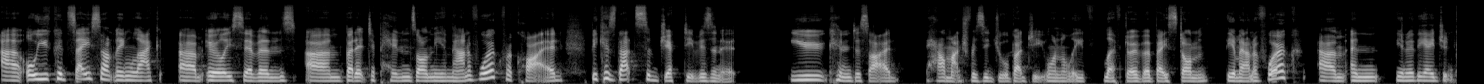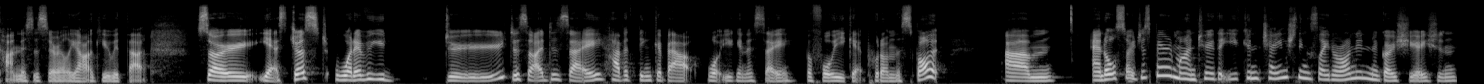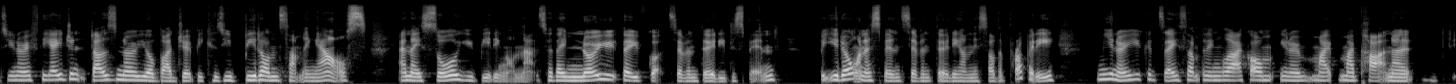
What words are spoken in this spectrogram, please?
Uh, or you could say something like um, early sevens, um, but it depends on the amount of work required because that's subjective, isn't it? You can decide how much residual budget you want to leave left over based on the amount of work. Um, and, you know, the agent can't necessarily argue with that. So, yes, just whatever you do decide to say, have a think about what you're going to say before you get put on the spot. Um, and also, just bear in mind too that you can change things later on in negotiations. You know, if the agent does know your budget because you bid on something else and they saw you bidding on that, so they know you, that you've got 730 to spend, but you don't want to spend 730 on this other property, you know, you could say something like, "Oh, you know, my my partner,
